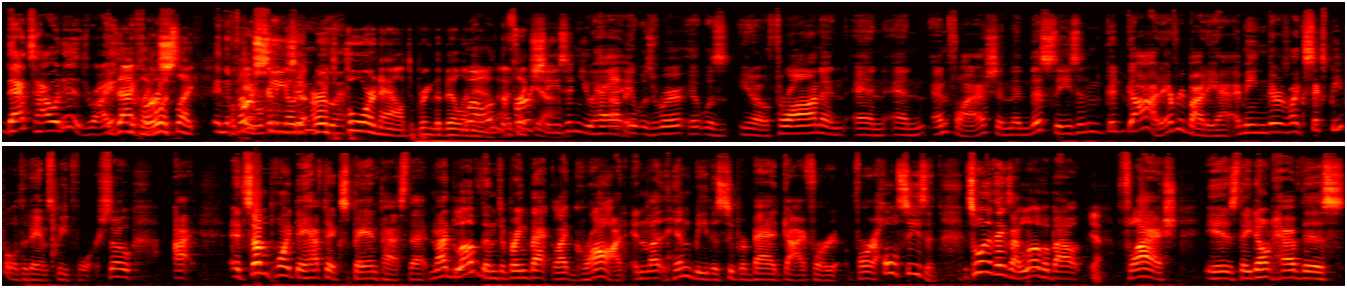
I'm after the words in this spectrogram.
that's how it is, right? Exactly. well, it's like in the okay, first we're going to go to Earth ha- Four now to bring the villain well, in. in the It's like, first yeah. season you had it. was where it was you know Thawne and and and and Flash, and then this season, good God, everybody had. I mean, there's like six people at the damn Speed Force. So I at some point they have to expand past that, and I'd love them to bring back like Grodd and let him be the super bad guy for for a whole season. It's one of the things I love about Yeah. Flash is they don't have this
